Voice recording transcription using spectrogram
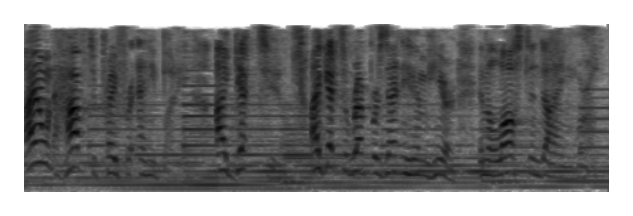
I don't have to pray for anybody. I get to. I get to represent Him here in a lost and dying world.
